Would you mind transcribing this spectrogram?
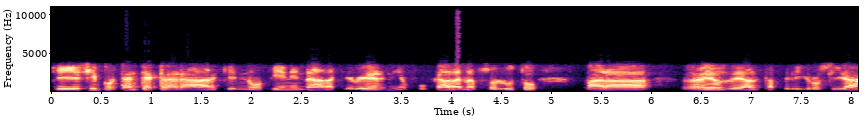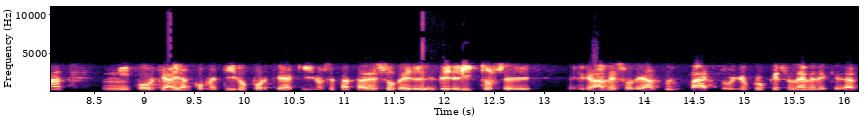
que es importante aclarar que no tiene nada que ver ni enfocada en absoluto para reos de alta peligrosidad, ni porque hayan cometido, porque aquí no se trata de eso, de delitos eh, graves o de alto impacto. Yo creo que eso debe de quedar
